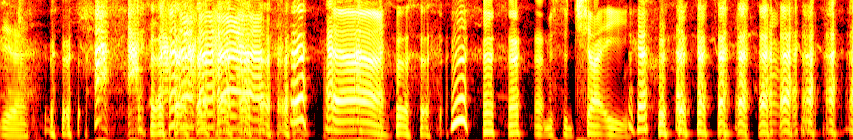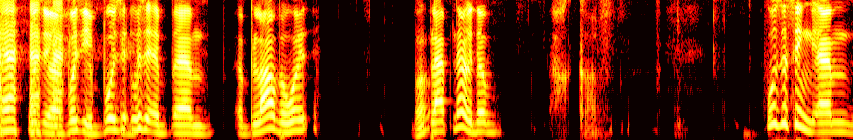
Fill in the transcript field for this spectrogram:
Yeah. Mr. Chatty. was it? a- Was it? Was it? Was it a, um, a blob or what? What? Blab? No, the. Oh God. What was the thing? Um,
